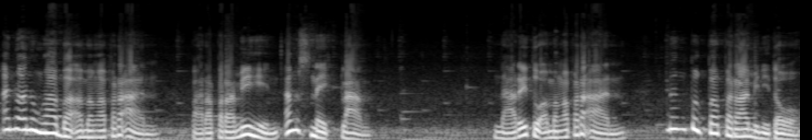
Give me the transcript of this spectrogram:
Ano-ano nga ba ang mga paraan para paramihin ang snake plant? Narito ang mga paraan ng pagpaparami nito.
